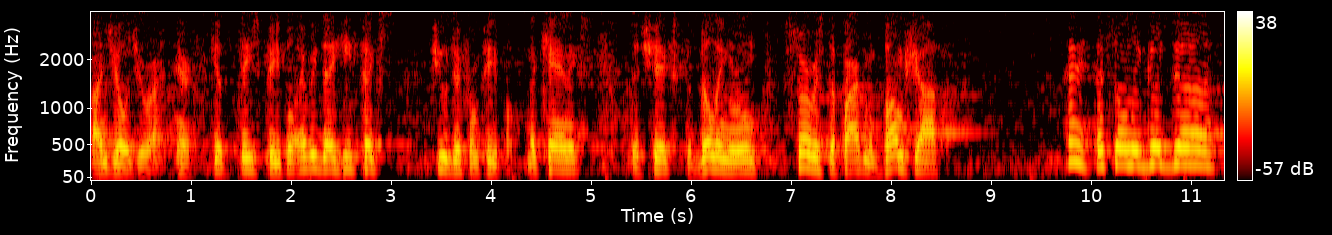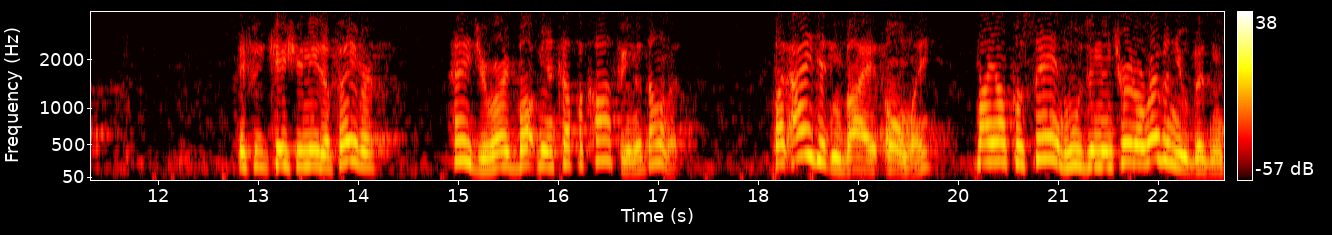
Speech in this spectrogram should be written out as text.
on Joe Girard. Here, give these people every day. He picks a few different people: mechanics, the chicks, the building room, service department, bum shop. Hey, that's only good uh, if in case you need a favor. Hey, Girard bought me a cup of coffee and a donut. But I didn't buy it only. My Uncle Sam, who's in internal revenue business,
